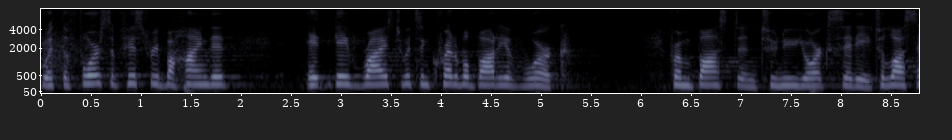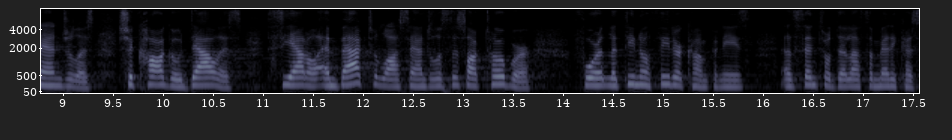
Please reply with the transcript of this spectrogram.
With the force of history behind it, it gave rise to its incredible body of work. From Boston to New York City to Los Angeles, Chicago, Dallas, Seattle, and back to Los Angeles this October for Latino theater companies Encuentro de las Americas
